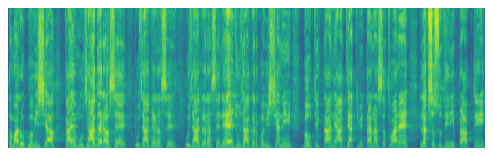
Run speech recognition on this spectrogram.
તમારું ભવિષ્ય કાયમ ઉજાગર હશે ઉજાગર હશે ઉજાગર હશે ને એ જ ઉજાગર ભવિષ્યની ભૌતિકતા અને આધ્યાત્મિકતાના સથવારે લક્ષ્ય સુધીની પ્રાપ્તિ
